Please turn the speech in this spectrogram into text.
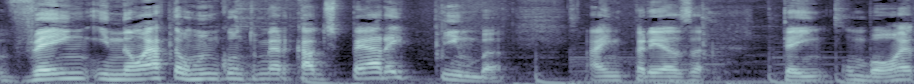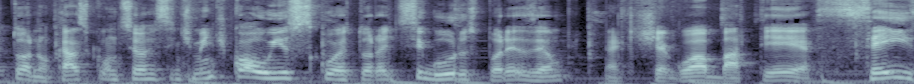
vem e não é tão ruim quanto o mercado espera e pimba a empresa tem um bom retorno. O caso aconteceu recentemente com a Wiss, corretora de seguros, por exemplo, né, que chegou a bater R$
